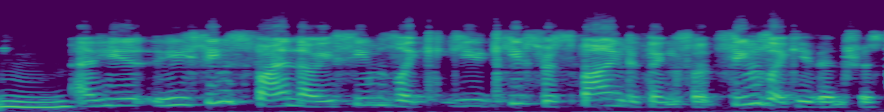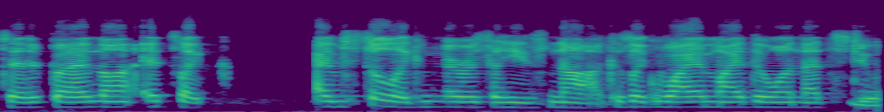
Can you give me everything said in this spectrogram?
mm. and he he seems fine though. He seems like he keeps responding to things, so it seems like he's interested. But I'm not. It's like I'm still like nervous that he's not because like why am I the one that's doing?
